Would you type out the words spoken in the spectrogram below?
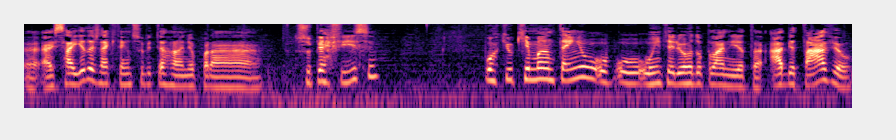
eh, as saídas, né, que tem do subterrâneo para superfície, porque o que mantém o, o, o interior do planeta habitável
